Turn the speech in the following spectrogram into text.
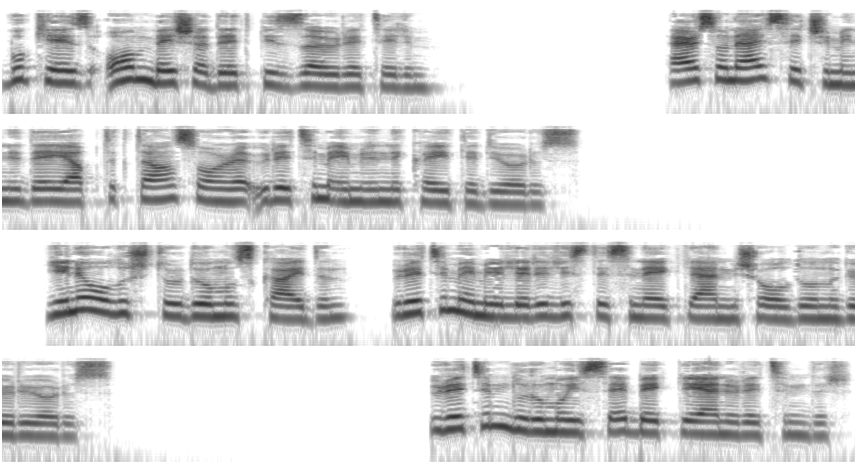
Bu kez 15 adet pizza üretelim. Personel seçimini de yaptıktan sonra üretim emrini kayıt ediyoruz. Yeni oluşturduğumuz kaydın, üretim emirleri listesine eklenmiş olduğunu görüyoruz. Üretim durumu ise bekleyen üretimdir.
